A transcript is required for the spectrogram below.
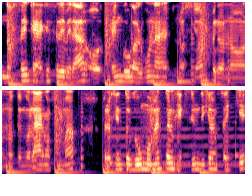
no sé a qué se deberá, o tengo alguna noción, pero no, no tengo nada confirmado. Pero siento que hubo un momento en el que Extreme dijeron, ¿sabes qué?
